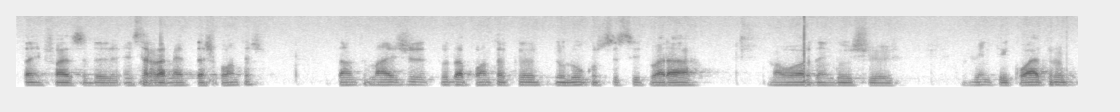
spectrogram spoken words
está em fase de encerramento das contas, tanto mais tudo aponta que o lucro se situará na ordem dos 24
